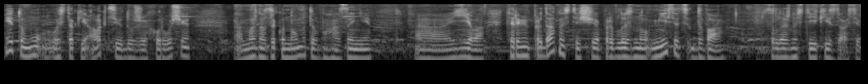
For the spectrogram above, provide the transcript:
І тому ось такі акції дуже хороші. Можна зекономити в магазині е, Єва. Термін придатності ще приблизно місяць-два, в залежності який засіб.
